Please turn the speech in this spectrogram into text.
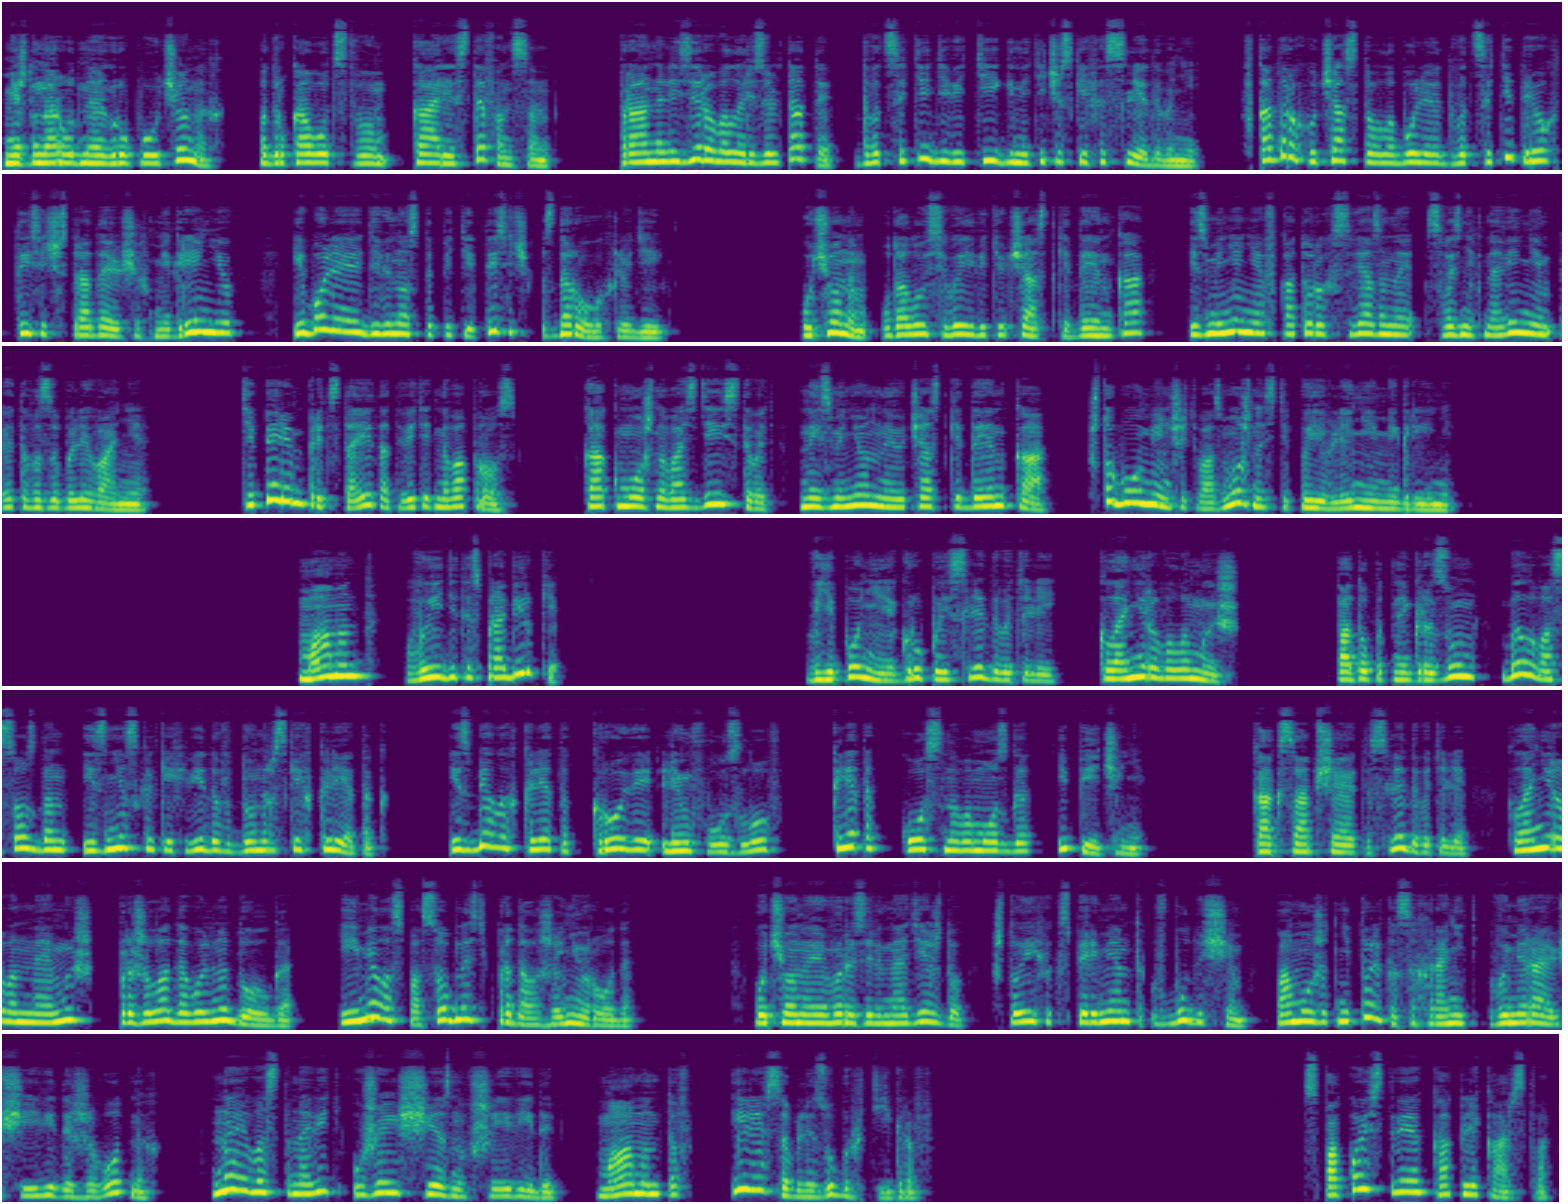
Международная группа ученых под руководством Кари Стефансон проанализировала результаты 29 генетических исследований, в которых участвовало более 23 тысяч страдающих мигренью и более 95 тысяч здоровых людей. Ученым удалось выявить участки ДНК, изменения в которых связаны с возникновением этого заболевания. Теперь им предстоит ответить на вопрос, как можно воздействовать на измененные участки ДНК, чтобы уменьшить возможности появления мигрени. Мамонт выйдет из пробирки? В Японии группа исследователей клонировала мышь. Подопытный грызун был воссоздан из нескольких видов донорских клеток, из белых клеток крови, лимфоузлов, клеток костного мозга и печени. Как сообщают исследователи, клонированная мышь прожила довольно долго, и имела способность к продолжению рода. Ученые выразили надежду, что их эксперимент в будущем поможет не только сохранить вымирающие виды животных, но и восстановить уже исчезнувшие виды мамонтов или саблезубых тигров. Спокойствие как лекарство.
